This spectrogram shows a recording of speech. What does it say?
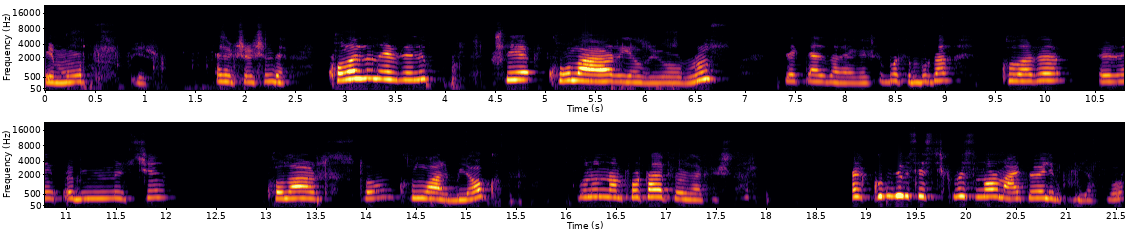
Bir mod 1. Evet arkadaşlar şimdi koların evreni şuraya kolar yazıyoruz. Tekrar zaten arkadaşlar. Bakın burada koları öğrenebilmemiz için kolar stone, kolar blok. Bununla portal yapıyoruz arkadaşlar. Evet, kum gibi ses çıkması normal. Böyle bir blok bu.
